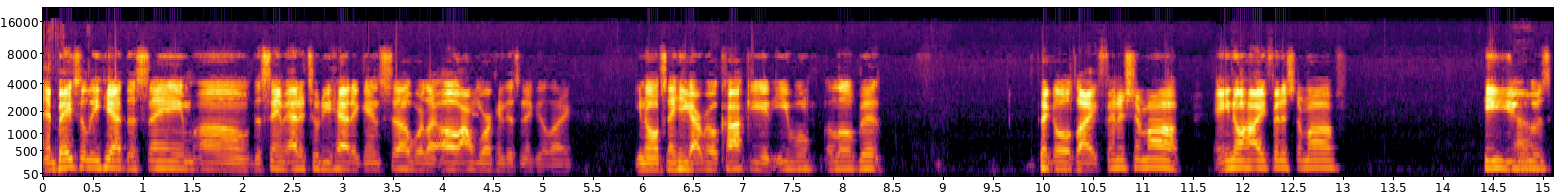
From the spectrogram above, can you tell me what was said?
And basically he had the same um the same attitude he had against Cell where like, oh I'm working this nigga like You know what I'm saying? He got real cocky and evil a little bit. Piccolo's like, finish him off. And you know how he finished him off? He used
